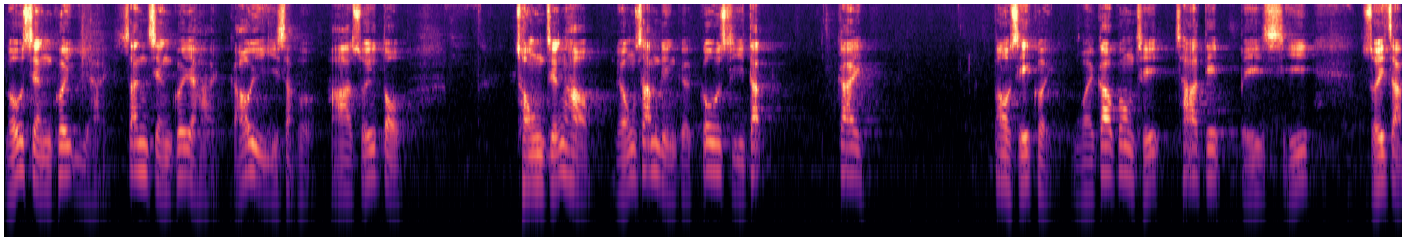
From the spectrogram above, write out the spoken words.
老城區亦係，新城區亦係。九月二十號下水道重整後兩三年嘅高士德街爆死渠外交公廁差啲被屎水浸，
